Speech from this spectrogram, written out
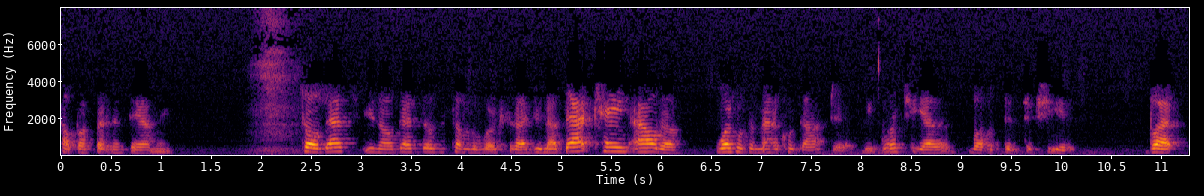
help our friends and family. So that's, you know, that's, those are some of the works that I do. Now that came out of working with a medical doctor. We worked together, well, it's been six years. But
